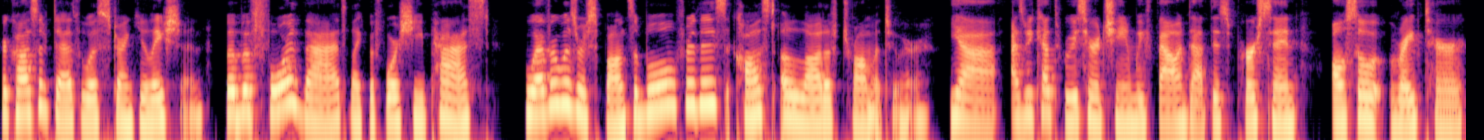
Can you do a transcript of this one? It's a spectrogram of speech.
Her cause of death was strangulation. But before that, like before she passed, whoever was responsible for this caused a lot of trauma to her. Yeah, as we kept researching, we found that this person also raped her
